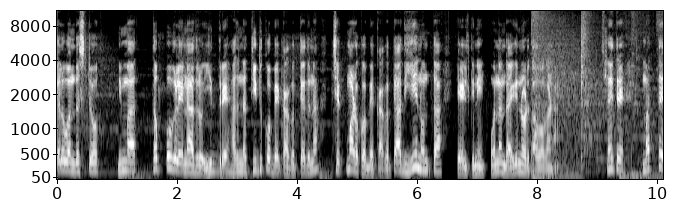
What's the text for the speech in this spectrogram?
ಕೆಲವೊಂದಷ್ಟು ನಿಮ್ಮ ತಪ್ಪುಗಳೇನಾದರೂ ಇದ್ದರೆ ಅದನ್ನು ತಿದ್ಕೋಬೇಕಾಗುತ್ತೆ, ಅದನ್ನು ಚೆಕ್ ಮಾಡ್ಕೋಬೇಕಾಗುತ್ತೆ. ಅದು ಏನು ಅಂತ ಹೇಳ್ತೀನಿ. ಒಂದೊಂದಾಗಿ ನೋಡ್ತಾ ಹೋಗೋಣ. ಸ್ನೇಹಿತರೆ, ಮತ್ತೆ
